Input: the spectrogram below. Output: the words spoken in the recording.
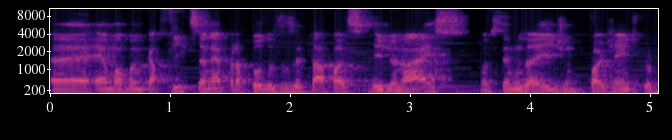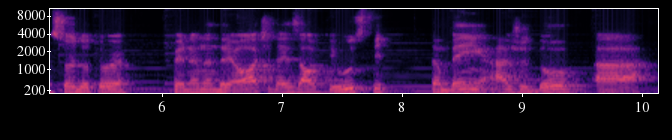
é, é uma banca fixa né, para todas as etapas regionais. Nós temos aí junto com a gente o professor doutor Fernando Andreotti, da Exalc USP, também ajudou a,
